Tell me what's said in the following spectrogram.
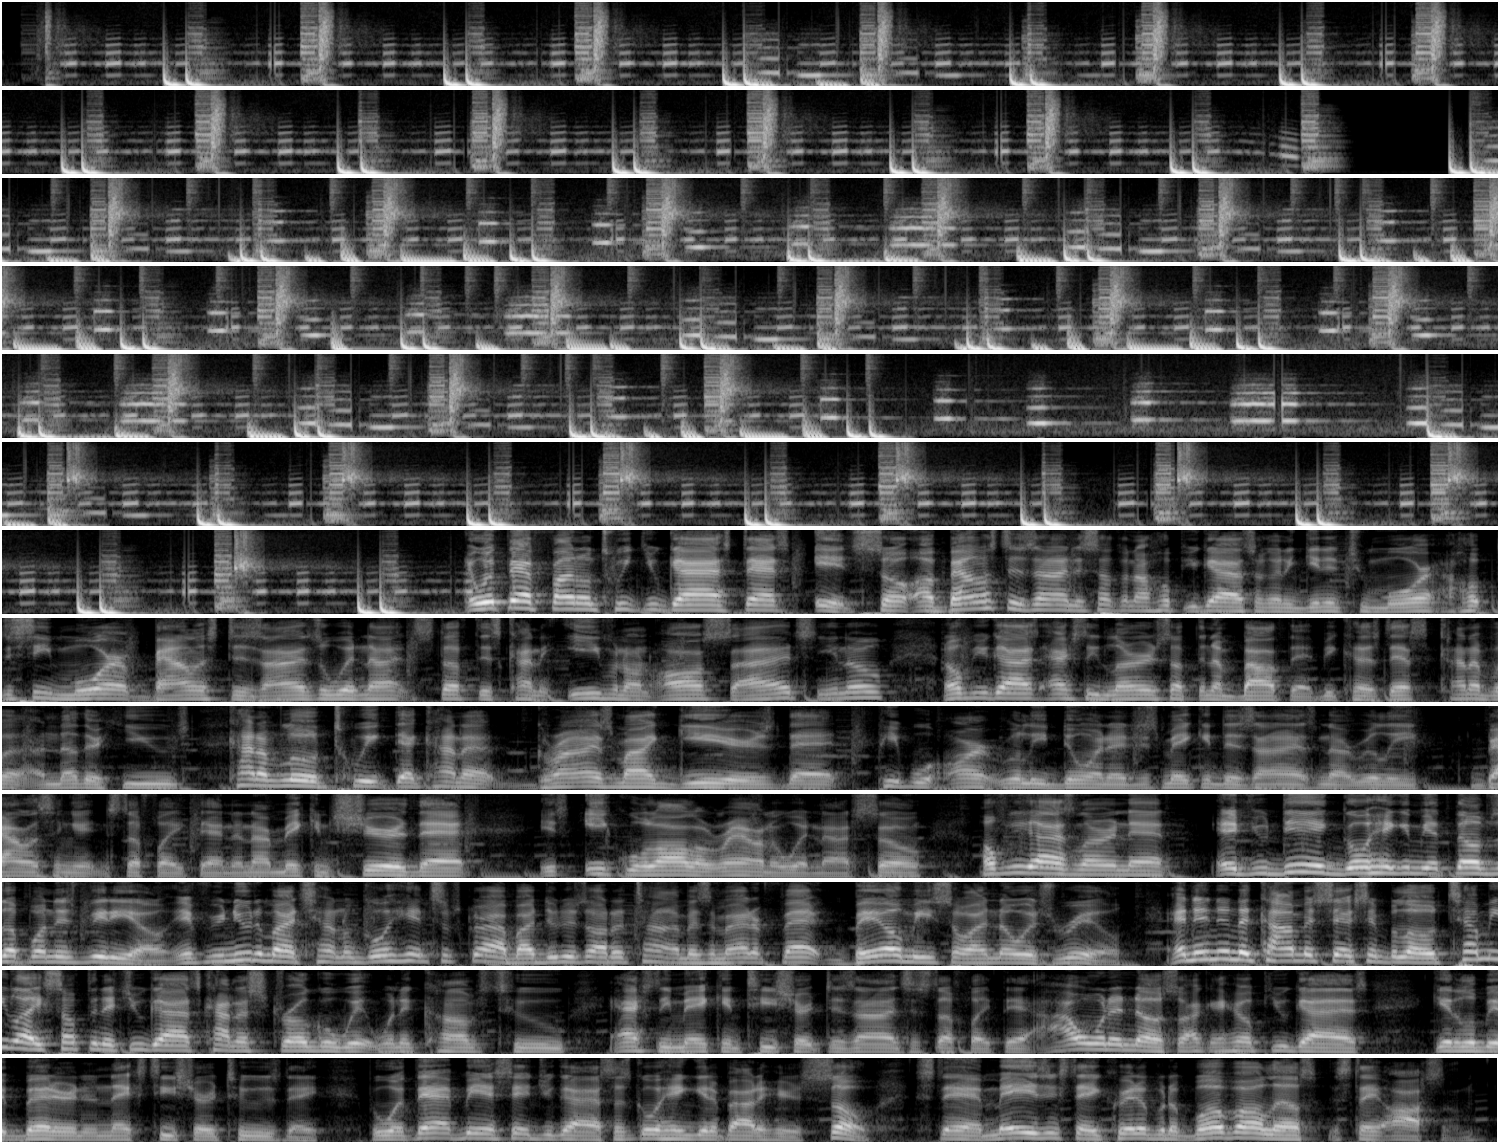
Final tweak, you guys, that's it. So a balanced design is something I hope you guys are going to get into more. I hope to see more balanced designs and whatnot, stuff that's kind of even on all sides, you know? I hope you guys actually learn something about that because that's kind of a, another huge kind of little tweak that kind of grinds my gears that people aren't really doing. They're just making designs, not really balancing it and stuff like that. And I'm making sure that it's equal all around and whatnot. So hopefully you guys learned that. And if you did, go ahead and give me a thumbs up on this video. If you're new to my channel, go ahead and subscribe. I do this all the time. As a matter of fact, bail me so I know it's real. And then in the comment section below, tell me like something that you guys kind of struggle with when it comes to actually making t-shirt designs and stuff like that. I want to know so I can help you guys get a little bit better in the next t-shirt Tuesday. But with that being said, you guys, let's go ahead and get up out of here. So stay amazing, stay creative, but above all else, stay awesome.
